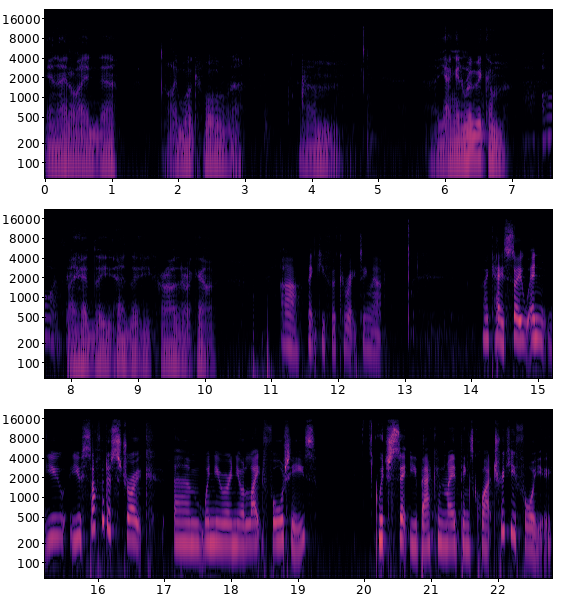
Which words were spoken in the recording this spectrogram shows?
in Adelaide, uh, I worked for uh, um, uh, Young and Rubicam. I. They had the had the Chrysler account. Ah, thank you for correcting that. Okay, so and you you suffered a stroke um, when you were in your late forties, which set you back and made things quite tricky for you.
